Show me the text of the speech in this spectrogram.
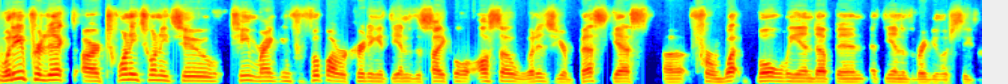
What do you predict our 2022 team ranking for football recruiting at the end of the cycle? Also, what is your best guess uh, for what bowl we end up in at the end of the regular season?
